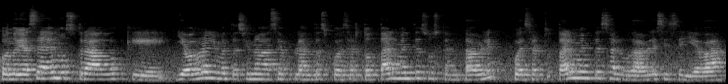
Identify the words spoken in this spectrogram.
Cuando ya se ha demostrado que llevar una alimentación a base de plantas puede ser totalmente sustentable, puede ser totalmente saludable si se lleva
